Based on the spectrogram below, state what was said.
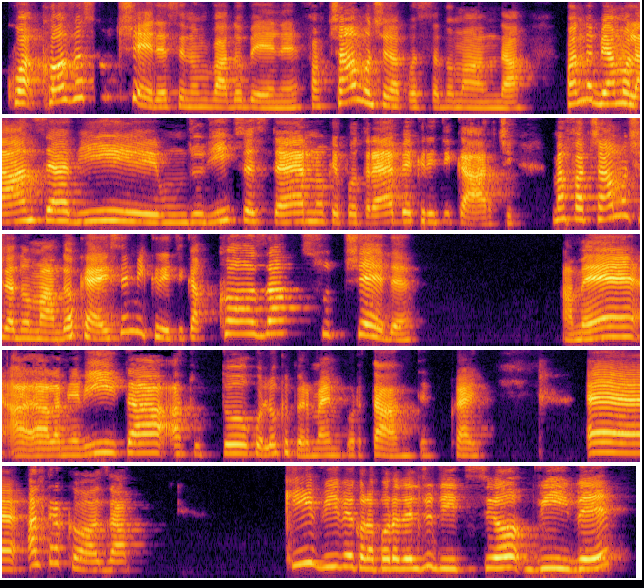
Qua, cosa succede se non vado bene? Facciamocela questa domanda. Quando abbiamo l'ansia di un giudizio esterno che potrebbe criticarci, ma facciamoci la domanda, ok, se mi critica, cosa succede? A me, alla mia vita, a tutto quello che per me è importante, ok? Eh, altra cosa, chi vive con la paura del giudizio vive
